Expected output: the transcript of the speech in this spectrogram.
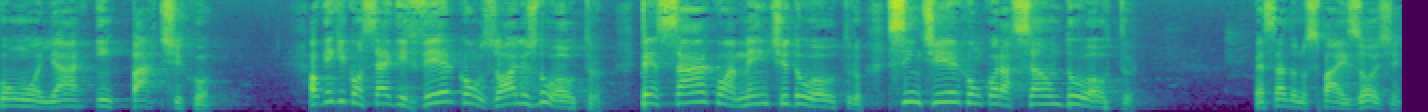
com um olhar empático. Alguém que consegue ver com os olhos do outro, pensar com a mente do outro, sentir com o coração do outro. Pensando nos pais hoje,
